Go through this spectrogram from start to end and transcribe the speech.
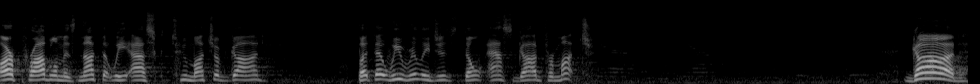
our problem is not that we ask too much of God, but that we really just don't ask God for much. God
